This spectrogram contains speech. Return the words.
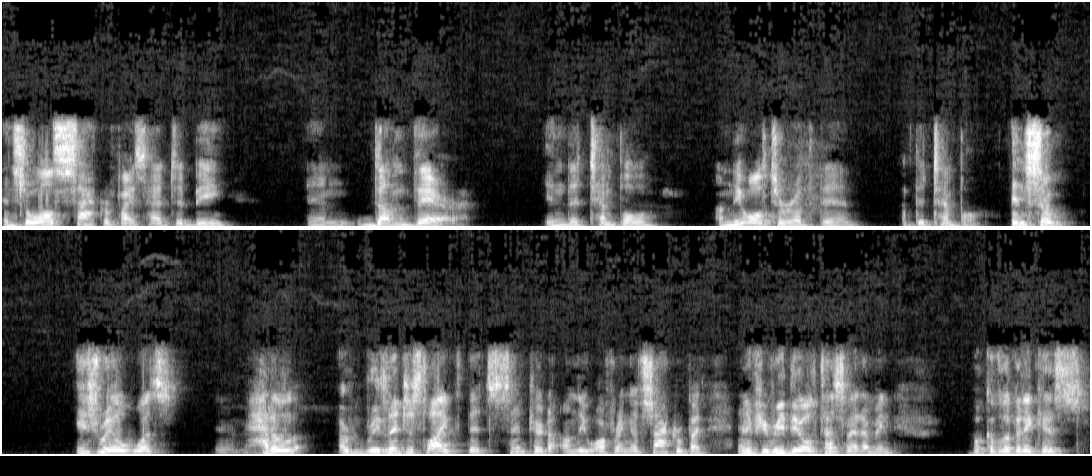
And so all sacrifice had to be um, done there in the temple on the altar of the of the temple. And so Israel was had a, a religious life that centered on the offering of sacrifice. And if you read the Old Testament, I mean, Book of Leviticus,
